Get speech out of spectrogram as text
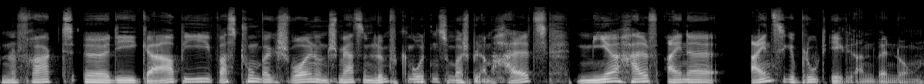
Und dann fragt äh, die Gabi, was tun bei geschwollenen und schmerzenden Lymphknoten, zum Beispiel am Hals? Mir half eine einzige Blutegelanwendung.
